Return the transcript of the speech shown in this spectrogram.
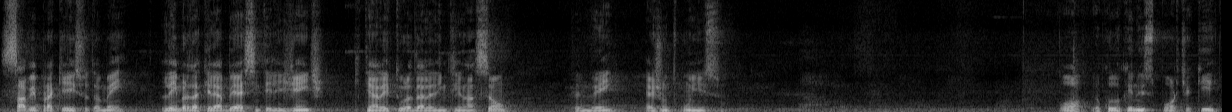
Sabe para que isso também? Lembra daquele ABS inteligente que tem a leitura da inclinação? Também é junto com isso. Ó, eu coloquei no esporte aqui,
